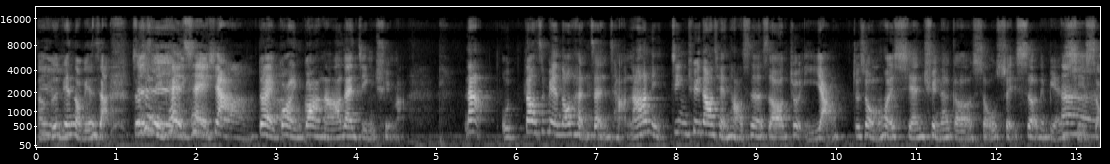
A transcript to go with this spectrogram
呃不是边走边赏，就是你可以吃一下，对，逛一逛，然后再进去嘛。那我到这边都很正常，然后你进去到浅草寺的时候就一样，就是我们会先去那个手水社那边洗手，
